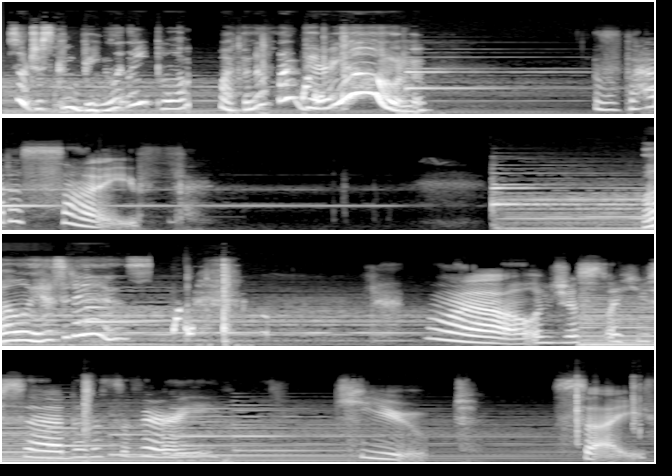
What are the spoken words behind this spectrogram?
also just conveniently pull out a weapon of my very own. Is that a scythe? Well, yes, it is. Well, just like you said, that is a very cute scythe.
